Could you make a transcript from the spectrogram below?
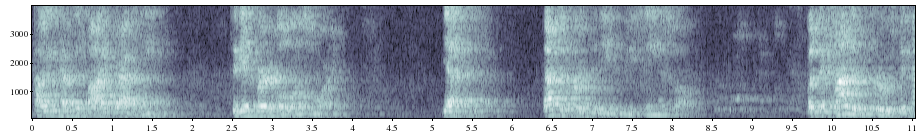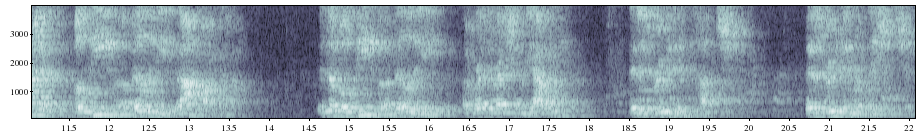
how you have defied gravity to get vertical once more. Yes, that's a proof that needed to be seen as well. But the kind of proof, the kind of believability that I'm talking about, is a believability of resurrection reality that is rooted in touch, that is rooted in relationship,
